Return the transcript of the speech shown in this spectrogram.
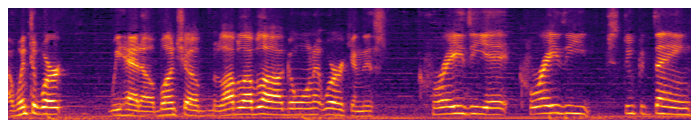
I, went to work. We had a bunch of blah blah blah going on at work and this crazy crazy stupid thing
